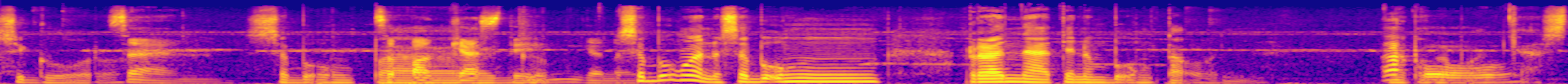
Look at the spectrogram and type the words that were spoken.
Siguro. Saan? Sa buong Sa pag... podcasting? Ganun. Sa buong ano, sa buong run natin ng buong taon. Na Ako? podcast.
